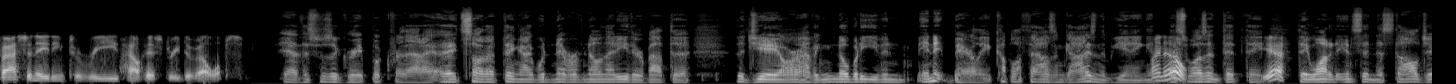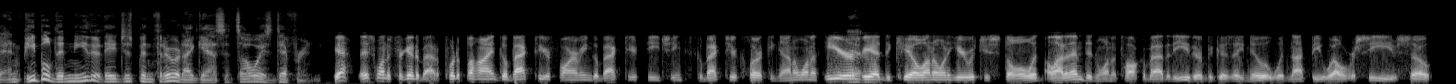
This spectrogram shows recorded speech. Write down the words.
fascinating to read how history develops. Yeah, this was a great book for that. I, I saw that thing. I would never have known that either about the the GAR having nobody even in it, barely a couple of thousand guys in the beginning. And I know. This wasn't that they Yeah. they wanted instant nostalgia, and people didn't either. They'd just been through it. I guess it's always different. Yeah, they just want to forget about it. Put it behind. Go back to your farming. Go back to your teaching. Go back to your clerking. I don't want to hear Yeah. you had to kill. I don't want to hear what you stole. And a lot of them didn't want to talk about it either because they knew it would not be well received. So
